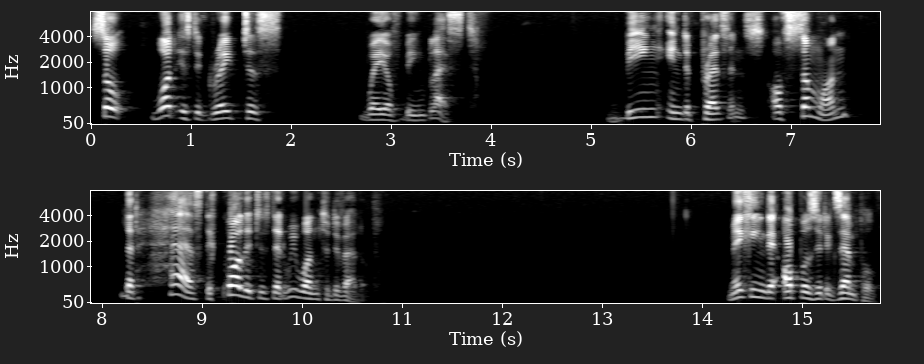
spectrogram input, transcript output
So, what is the greatest way of being blessed? Being in the presence of someone that has the qualities that we want to develop. Making the opposite example.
